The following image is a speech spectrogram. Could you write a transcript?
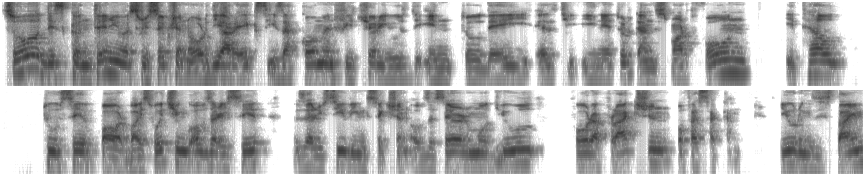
So discontinuous reception or DRX is a common feature used in today LTE network and smartphone. It helps to save power by switching off the receive the receiving section of the cellular module for a fraction of a second. During this time,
